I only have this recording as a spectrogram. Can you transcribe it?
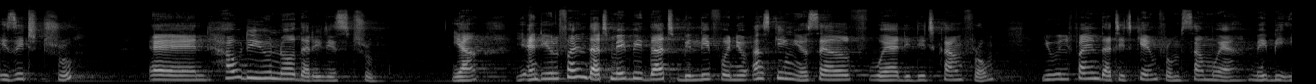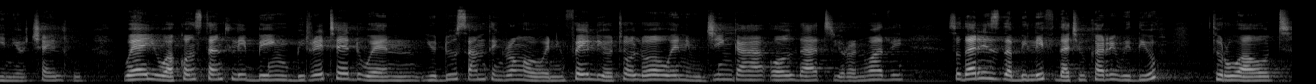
is it true? And how do you know that it is true? Yeah? And you'll find that maybe that belief, when you're asking yourself, where did it come from? You will find that it came from somewhere, maybe in your childhood, where you are constantly being berated when you do something wrong or when you fail, you're told, oh, when I'm jinga, all that, you're unworthy. So that is the belief that you carry with you throughout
